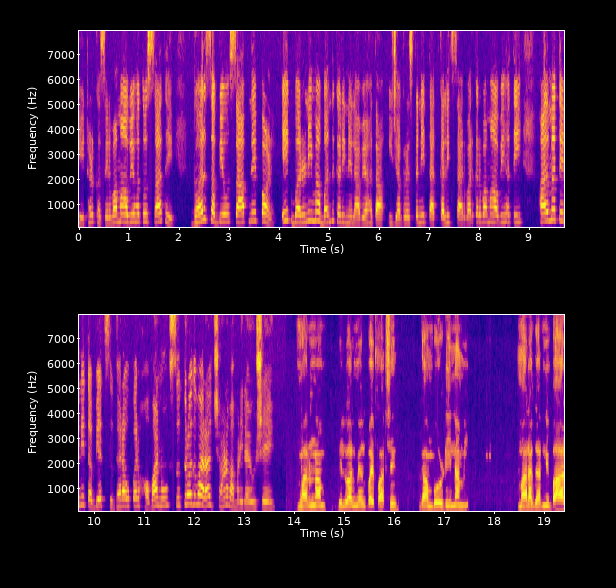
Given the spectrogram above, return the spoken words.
હેઠળ ખસેડવામાં આવ્યો હતો. સાથે ઘર સભ્યો સાપને પણ એક બરણીમાં બંધ કરીને લાવ્યા હતા. ઈજાગ્રસ્તની તાત્કાલિક સારવાર કરવામાં આવી હતી. હાલમાં તેની તબિયત સુધારા ઉપર હોવાનું સૂત્રો દ્વારા જાણવા મળી રહ્યું છે. મારું નામ બિલવાલ મેલભાઈ પારસિંગ ગામ બોરડી નામી. મારા ઘરની બહાર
